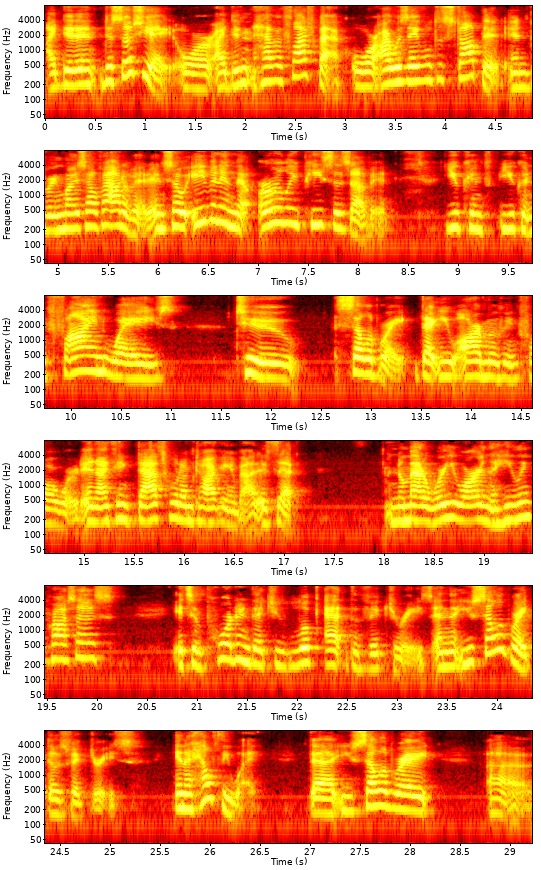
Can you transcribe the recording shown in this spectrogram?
I didn't dissociate or I didn't have a flashback or I was able to stop it and bring myself out of it. And so even in the early pieces of it, you can, you can find ways to celebrate that you are moving forward. And I think that's what I'm talking about is that no matter where you are in the healing process, it's important that you look at the victories and that you celebrate those victories in a healthy way, that you celebrate, uh,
